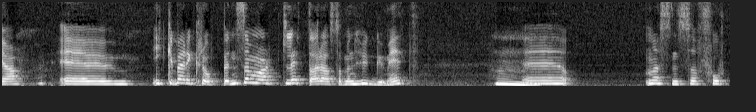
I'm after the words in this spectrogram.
ja, eh, ikke bare kroppen som ble lettere, altså, men hodet mitt. Mm. Eh, nesten så fort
